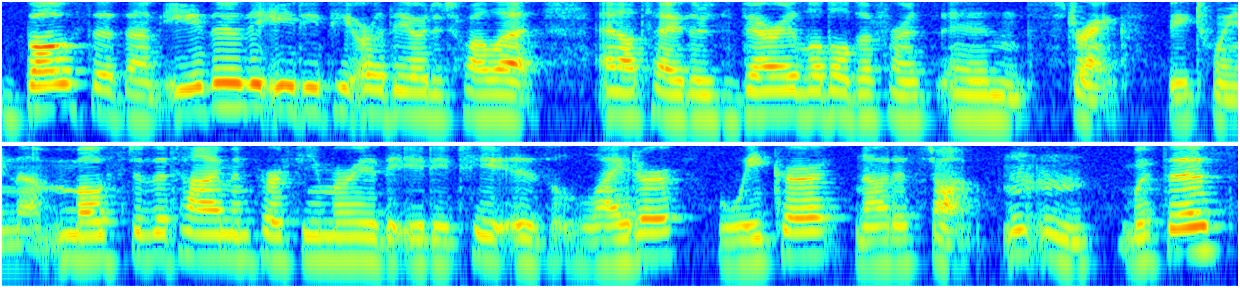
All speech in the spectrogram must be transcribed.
both of them, either the EDP or the Eau de Toilette, and I'll tell you, there's very little difference in strength between them. Most of the time in perfumery, the EDT is lighter, weaker, not as strong. Mm-mm. With this,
